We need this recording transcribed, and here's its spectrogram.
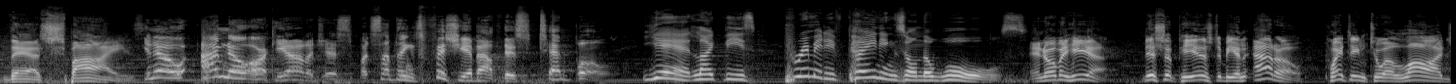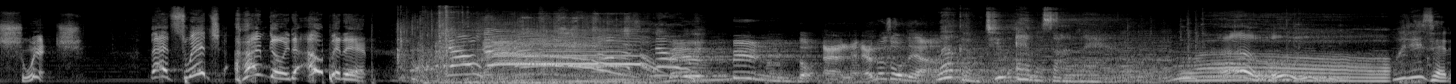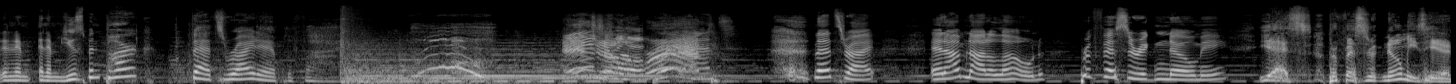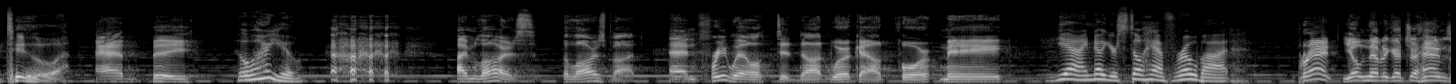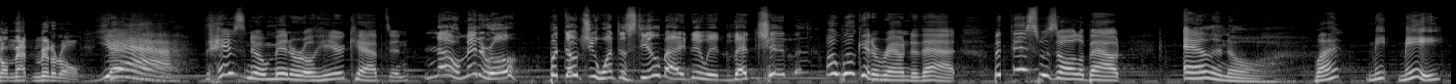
They're spies. You know, I'm no archaeologist, but something's fishy about this temple. Yeah, like these primitive paintings on the walls. And over here, this appears to be an arrow pointing to a large switch. That switch? I'm going to open it. No! No! no. Welcome to Amazon Land. Whoa. What is it? An, an amusement park? That's right, Amplify. Angela Brandt! That's right. And I'm not alone. Professor Ignomi. Yes, Professor Gnomi's here too. And me. Who are you? I'm Lars, the Lars bot. And free will did not work out for me. Yeah, I know you're still half robot. Brent, you'll never get your hands on that mineral. Yeah! There's no mineral here, Captain. No mineral? But don't you want to steal my new invention? Oh, we'll get around to that. But this was all about Eleanor. What? Me? Me?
